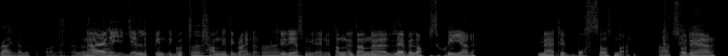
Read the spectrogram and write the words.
Grinda lite så eller? eller Nej, det hjälper inte, det går, Nej. du kan inte grinda upp. Nej. Det är det som är grejen. Utan, utan Nej. eh, level ups sker med typ bossar och sånt där. Ah, Så det är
